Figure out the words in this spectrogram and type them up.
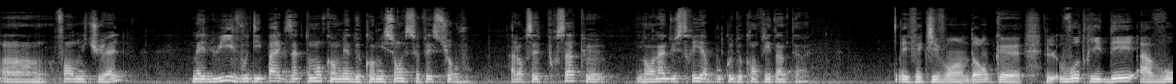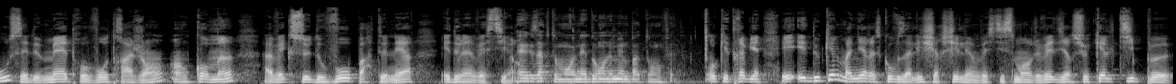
un fonds mutuel, mais lui, il vous dit pas exactement combien de commissions il se fait sur vous. Alors c'est pour ça que dans l'industrie, il y a beaucoup de conflits d'intérêts. Effectivement. Donc, euh, votre idée à vous, c'est de mettre votre argent en commun avec ceux de vos partenaires et de l'investir. Exactement. On est dans le même bateau, en fait. Ok, très bien. Et, de quelle manière est-ce que vous allez chercher l'investissement? Je vais dire sur quel type euh,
